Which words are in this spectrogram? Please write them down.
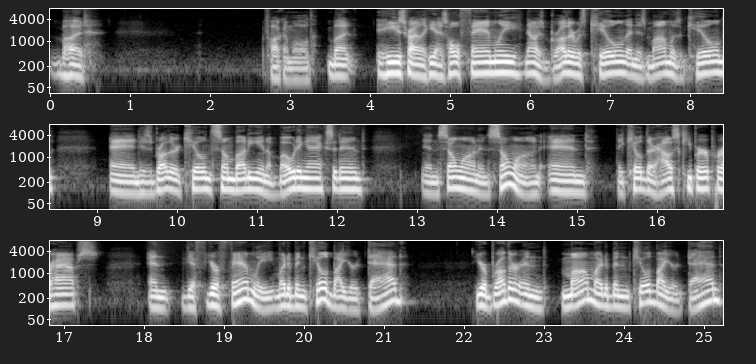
but fuck I'm old. But he's probably like he has his whole family. Now his brother was killed and his mom was killed and his brother killed somebody in a boating accident and so on and so on and they killed their housekeeper perhaps and if your family might have been killed by your dad your brother and mom might have been killed by your dad.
